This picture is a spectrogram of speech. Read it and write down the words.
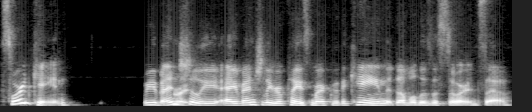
sword cane. We eventually, right. I eventually replaced Mark with a cane that doubled as a sword. So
